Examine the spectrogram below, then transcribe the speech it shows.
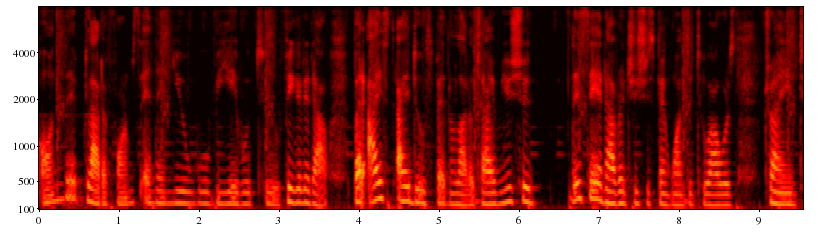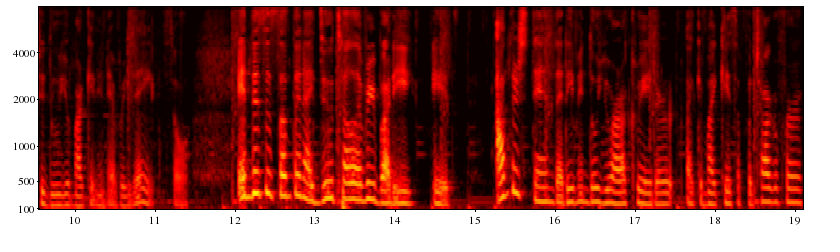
on the platforms and then you will be able to figure it out but I, I do spend a lot of time you should they say on average you should spend one to two hours trying to do your marketing every day. So, and this is something I do tell everybody. It's understand that even though you are a creator, like in my case, a photographer,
